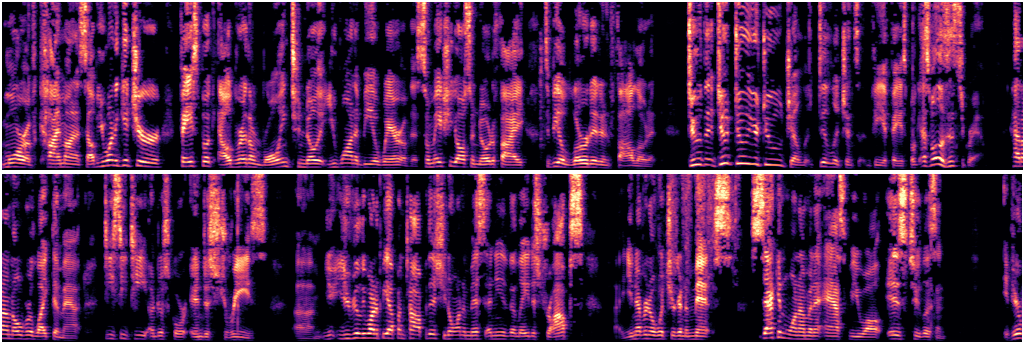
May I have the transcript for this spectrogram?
more of Kaimon itself, you want to get your Facebook algorithm rolling to know that you want to be aware of this. So make sure you also notify to be alerted and followed it. Do the do do your due diligence via Facebook as well as Instagram. Head on over, like them at DCT underscore industries. Um, you, you really want to be up on top of this. You don't want to miss any of the latest drops. Uh, you never know what you're going to miss. Second one I'm going to ask you all is to listen. If you're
